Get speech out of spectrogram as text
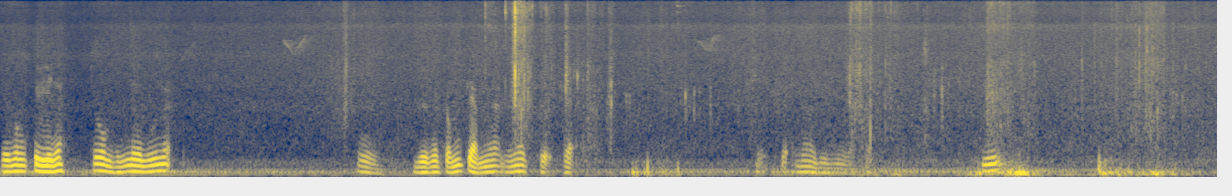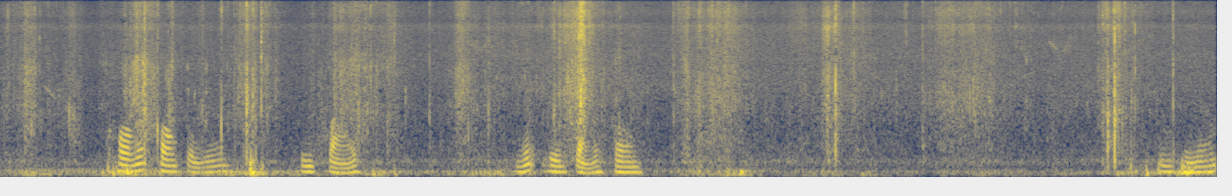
เป็นบางปีนะท่วมถึงเนินนู้นเนี่ยโอ้เดี๋ยวมันสมแจ่มเนี่ยนี่เกะแกะเกะแกะน่าดูเลยครับนี่คลองและคลองส่งน้ำเป็นฝายเนี่ยเดินฝั่งละคลองนี่ถึงน้ำ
